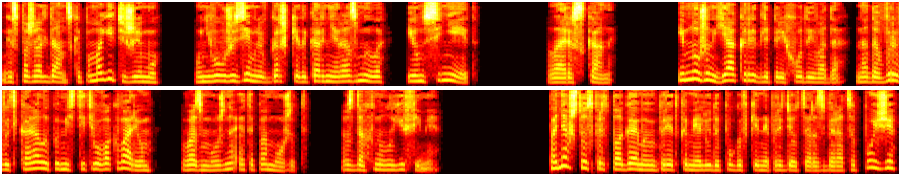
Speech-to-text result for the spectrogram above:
«Госпожа Альданская, помогите же ему. У него уже землю в горшке до корней размыло, и он синеет». Лайерсканы. Им нужен якорь для перехода и вода. Надо вырвать коралл и поместить его в аквариум. Возможно, это поможет. Вздохнула Юфимия. Поняв, что с предполагаемыми предками Люды Пуговкиной придется разбираться позже,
